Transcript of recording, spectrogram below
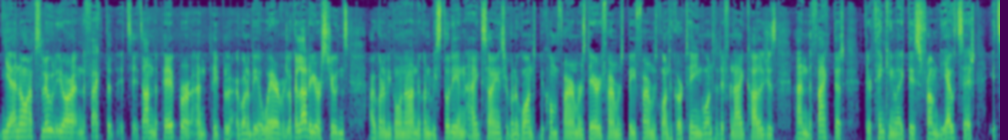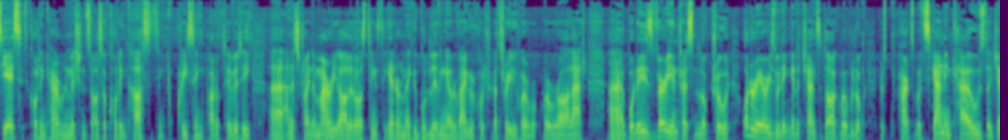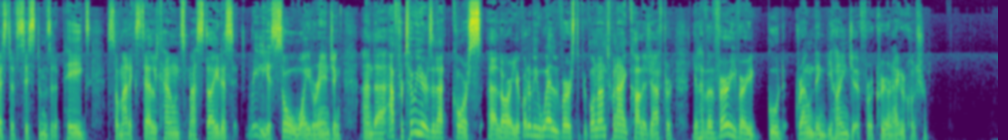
Yeah, no, absolutely, Laura. And the fact that it's it's on the paper and people are going to be aware of it. Look, a lot of your students are going to be going on. They're going to be studying ag science. They're going to go on to become farmers, dairy farmers, beef farmers, go on to Gurteen, go on to different ag colleges. And the fact that they're thinking like this from the outset, it's yes, it's cutting carbon emissions. It's also cutting costs. It's increasing productivity, uh, and it's trying to marry all of those things together and make a good living out of agriculture. That's really where we're, where we're all at. Uh, but it is very interesting to look through it. Other areas we didn't get a chance to talk about, but look, there's parts about scanning cows digestive systems of the pigs, somatic cell counts, mastitis. It really is so wide ranging. And uh, after two years of that course, uh, Laura, you're going to be well versed. If you're going on to an ag college after it, you'll have a very, very good grounding behind you for a career in agriculture.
